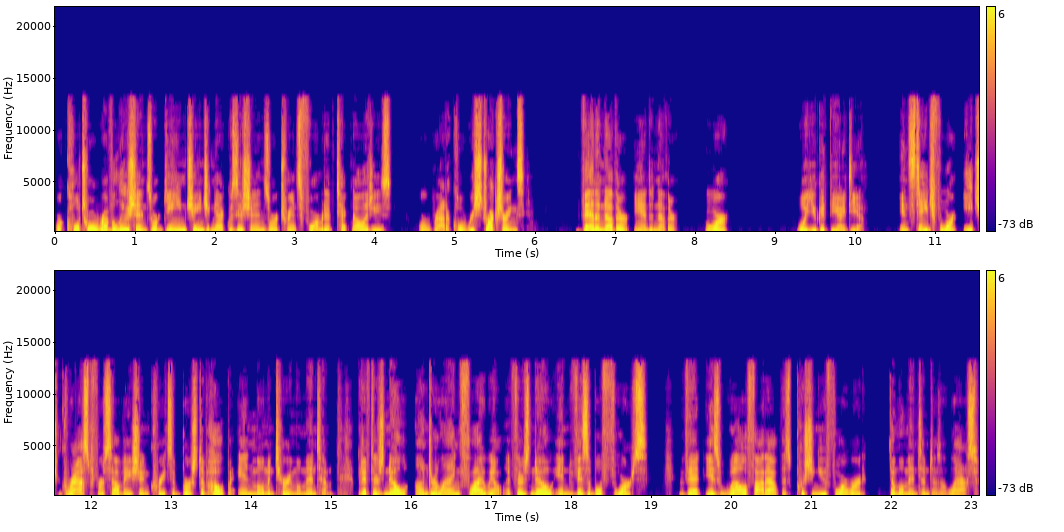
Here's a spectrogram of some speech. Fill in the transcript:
or cultural revolutions or game changing acquisitions or transformative technologies or radical restructurings. Then another and another or, well, you get the idea. In stage four, each grasp for salvation creates a burst of hope and momentary momentum. But if there's no underlying flywheel, if there's no invisible force that is well thought out that's pushing you forward, the momentum doesn't last.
